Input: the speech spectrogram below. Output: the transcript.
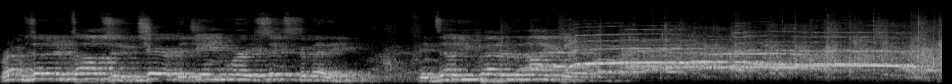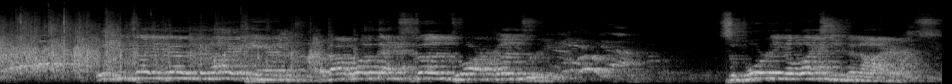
Representative Thompson, who chaired the January 6th committee, can tell you better than I can. Supporting election deniers.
